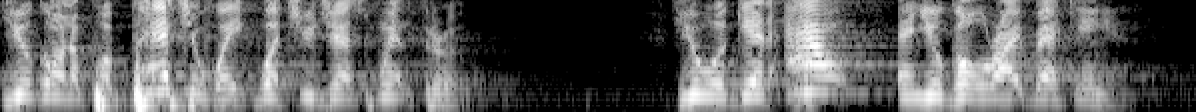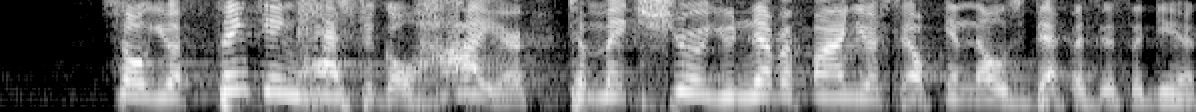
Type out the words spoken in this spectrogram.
you're going to perpetuate what you just went through. You will get out and you go right back in. So your thinking has to go higher to make sure you never find yourself in those deficits again.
